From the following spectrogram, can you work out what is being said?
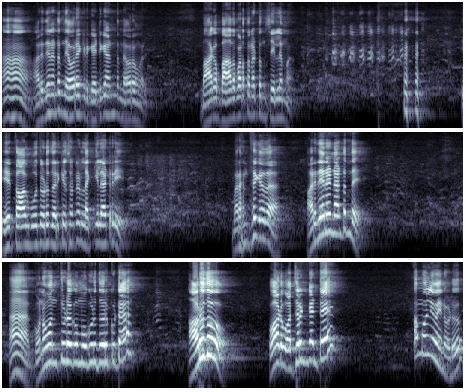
ఆహా అరుదేనంటుంది ఎవరో ఇక్కడ గట్టిగా అంటుంది ఎవరో మరి. బాగా బాధపడుతున్నట్టుంది చెల్లెమ్మ. ఏ తాగుబోతాడో దొరికేసి ఉంటాడు లక్కీ లాటరీ. మరి అంతే కదా. అరుదేనండి అంటుంది. గుణవంతుడకు మొగుడు దొరుకుట. అరుదు. వాడు వజ్రం కంటే అమూల్యమైనవాడు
